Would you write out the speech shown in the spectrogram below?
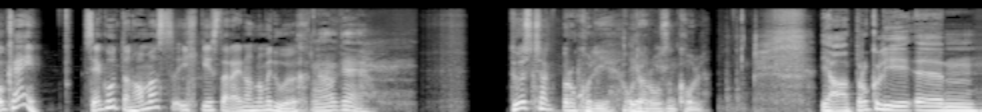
Okay, sehr gut, dann haben wir's. Ich gehe es da rein noch mal durch. Okay. Du hast gesagt Brokkoli oder Ja. Rosenkohl. Ja, Brokkoli ähm,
